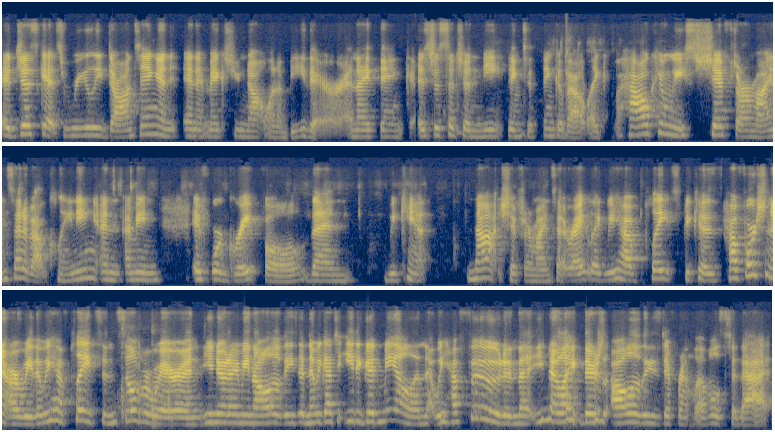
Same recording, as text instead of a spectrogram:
it just gets really daunting and, and it makes you not want to be there. And I think it's just such a neat thing to think about. Like, how can we shift our mindset about cleaning? And I mean, if we're grateful, then we can't not shift our mindset, right? Like we have plates because how fortunate are we that we have plates and silverware and you know what I mean? All of these, and then we got to eat a good meal and that we have food and that, you know, like there's all of these different levels to that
